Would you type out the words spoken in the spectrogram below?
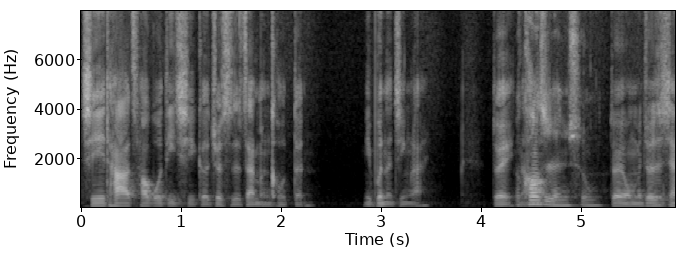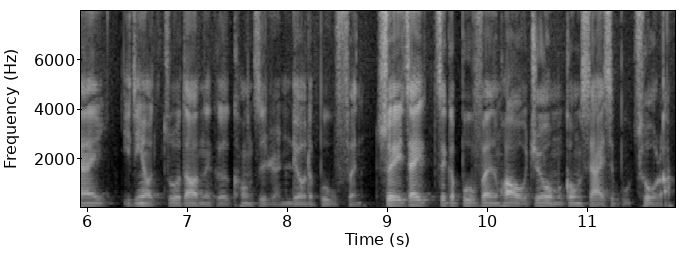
其他超过第七个就是在门口等，你不能进来。对，控制人数。对，我们就是现在已经有做到那个控制人流的部分，所以在这个部分的话，我觉得我们公司还是不错啦。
